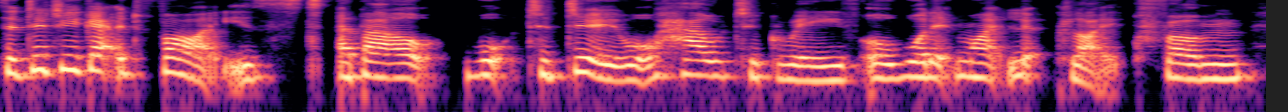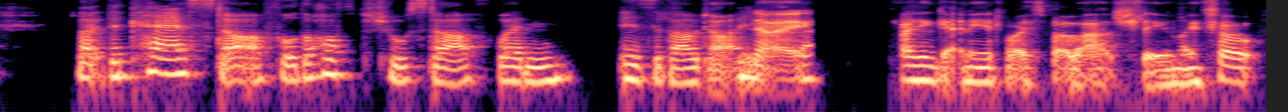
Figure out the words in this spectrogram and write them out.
so did you get advised about what to do or how to grieve or what it might look like from like the care staff or the hospital staff when isabel died no i didn't get any advice about that actually and i felt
